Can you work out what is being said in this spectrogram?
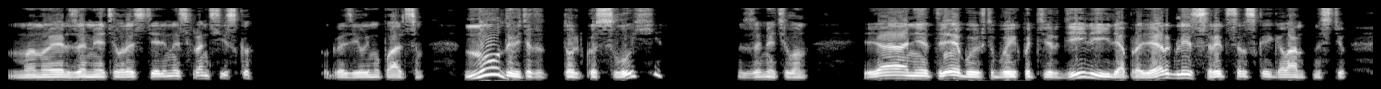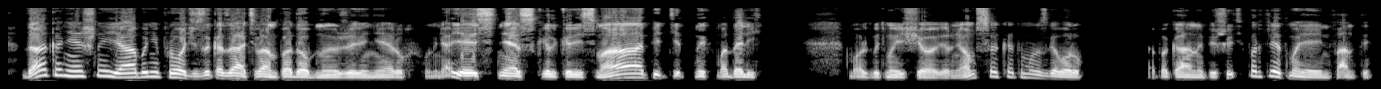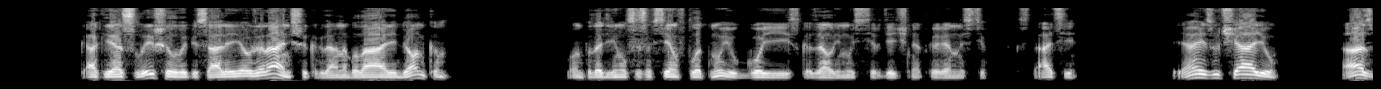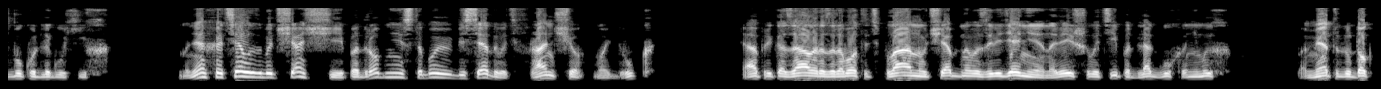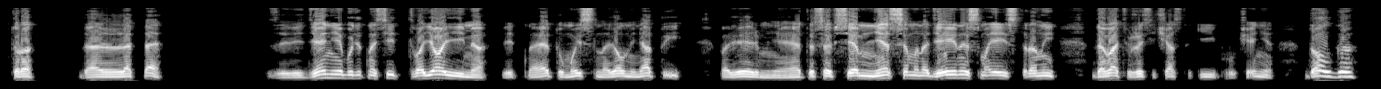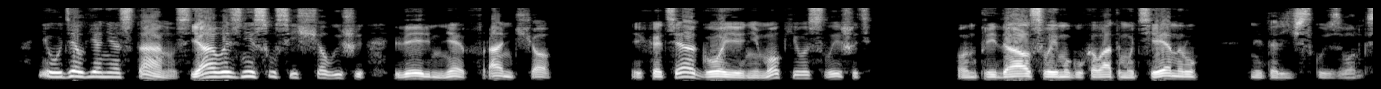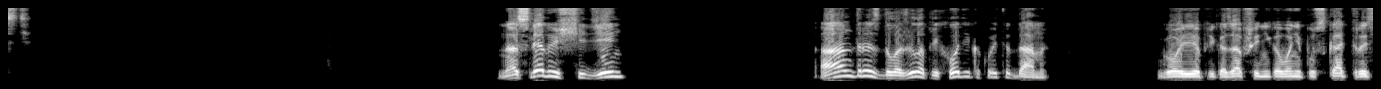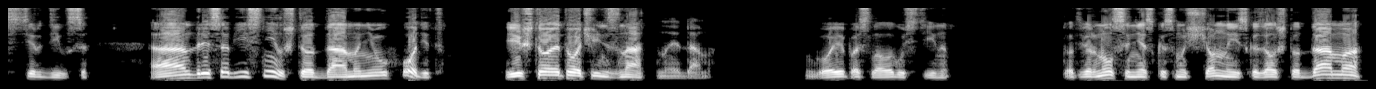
Мануэль заметил растерянность Франциско, погрозил ему пальцем. — Ну, да ведь это только слухи, — заметил он. — Я не требую, чтобы вы их подтвердили или опровергли с рыцарской галантностью. Да, конечно, я бы не прочь заказать вам подобную же Венеру. У меня есть несколько весьма аппетитных моделей. Может быть, мы еще вернемся к этому разговору. А пока напишите портрет моей инфанты. Как я слышал, вы писали ее уже раньше, когда она была ребенком. Он пододвинулся совсем вплотную к Гойи и сказал ему с сердечной откровенностью. — Кстати, я изучаю азбуку для глухих. Мне хотелось бы чаще и подробнее с тобой беседовать, Франчо, мой друг. Я приказал разработать план учебного заведения новейшего типа для глухонемых по методу доктора Деллепе. Заведение будет носить твое имя, ведь на эту мысль навел меня ты. Поверь мне, это совсем не самонадеянно с моей стороны давать уже сейчас такие поручения. Долго не удел я не останусь, я вознесусь еще выше. Верь мне, Франчо. И хотя Гоя не мог его слышать, он придал своему глуховатому тенору металлическую звонкость. На следующий день Андрес доложил о приходе какой-то дамы. Гойя, приказавший никого не пускать, рассердился. Андрес объяснил, что дама не уходит, и что это очень знатная дама. Гойя послал Агустина. Тот вернулся несколько смущенный и сказал, что дама,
